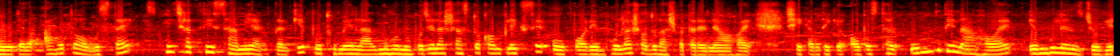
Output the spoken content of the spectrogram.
গুরুতর আহত অবস্থায় স্কুল ছাত্রী সামিয়া আক্তারকে প্রথমে লালমোহন উপজেলা স্বাস্থ্য কমপ্লেক্সে ও পরে ভোলা সদর হাসপাতালে নেওয়া হয়। সেখান থেকে অবস্থার উন্নতি না হওয়ায় অ্যাম্বুলেন্স যোগে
